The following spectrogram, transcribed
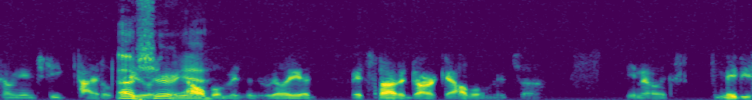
tongue-in-cheek title too. Oh, and sure, the yeah. album isn't really a. It's not a dark album. It's a, you know, it's maybe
